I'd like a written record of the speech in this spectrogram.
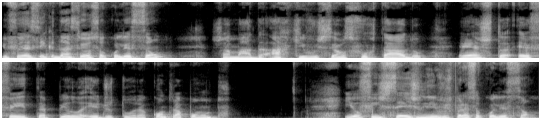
E foi assim que nasceu essa coleção, chamada Arquivos Celso Furtado. Esta é feita pela editora Contraponto. E eu fiz seis livros para essa coleção.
